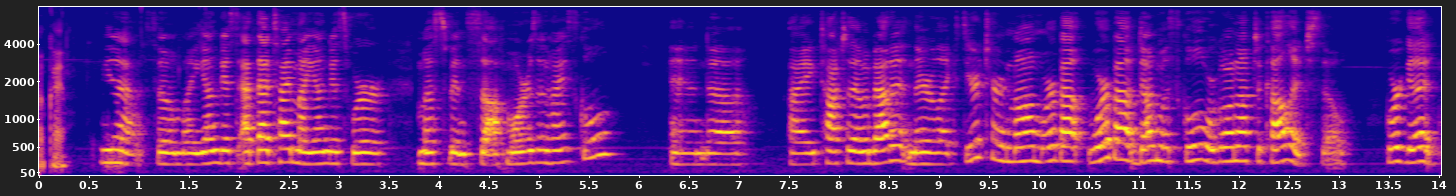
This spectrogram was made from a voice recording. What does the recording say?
Okay. Yeah. So my youngest at that time, my youngest were must have been sophomores in high school, and uh, I talked to them about it, and they were like, "It's your turn, mom. We're about we're about done with school. We're going off to college, so we're good."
